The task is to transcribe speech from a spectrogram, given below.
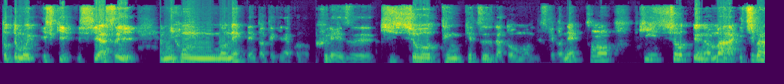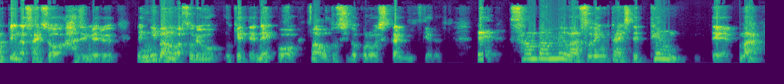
とっても意識しやすい日本のね、伝統的なこのフレーズ、吉祥転結だと思うんですけどね。その吉祥っていうのは、まあ、1番っていうのは最初始める。で、2番はそれを受けてね、こう、まあ、落としどころをしっかり見つける。で、3番目はそれに対して点、まあ、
